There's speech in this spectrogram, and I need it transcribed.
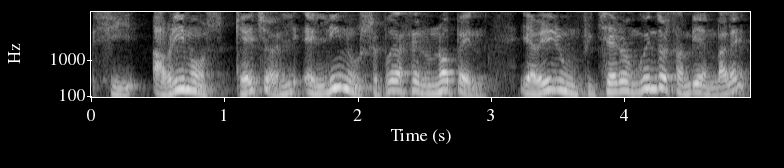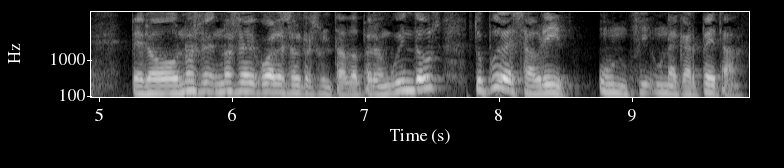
si abrimos, que he hecho en, Linux se puede hacer un open y abrir un fichero, en Windows también, ¿vale? Pero no sé, no sé cuál es el resultado, pero en Windows tú puedes abrir una carpeta.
